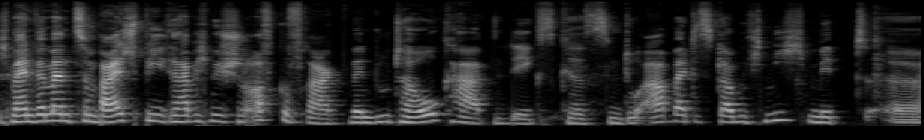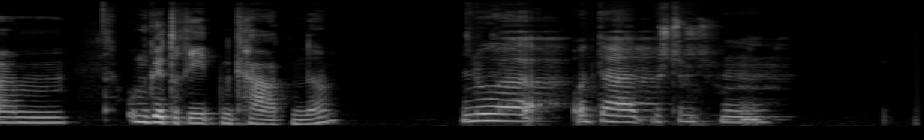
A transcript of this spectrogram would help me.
Ich meine, wenn man zum Beispiel, da habe ich mich schon oft gefragt, wenn du Tarotkarten legst, Kirsten, du arbeitest, glaube ich, nicht mit ähm, umgedrehten Karten, ne? Nur unter bestimmten.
